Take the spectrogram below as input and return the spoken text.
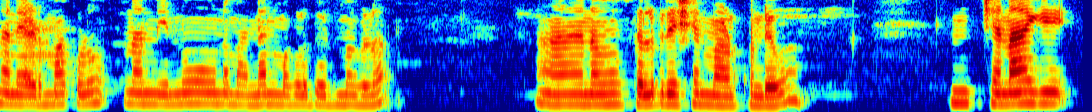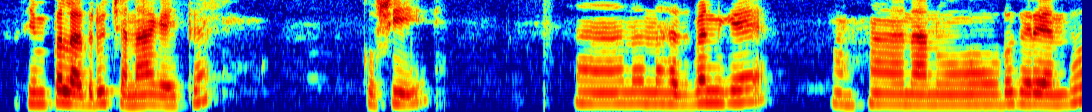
ನನ್ನ ಎರಡು ಮಕ್ಕಳು, ನನ್ನ ಇನ್ನೂ ನಮ್ಮ ಅಣ್ಣನ ಮಗಳು, ದೊಡ್ಡ ಮಗಳು ನಾವು ಸೆಲೆಬ್ರೇಷನ್ ಮಾಡಿಕೊಂಡೆವು. ಚೆನ್ನಾಗಿ ಸಿಂಪಲ್ ಆದರೂ ಚೆನ್ನಾಗೈತೆ. ಖುಷಿ. ನನ್ನ ಹಸ್ಬೆಂಡ್ಗೆ ನಾನು ಉಡುಗೊರೆ ಅಂದು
